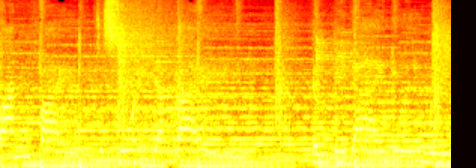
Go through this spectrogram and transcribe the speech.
ฝันไปจะสวยอย่างไร เป็นไปได้ด้วยมือ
